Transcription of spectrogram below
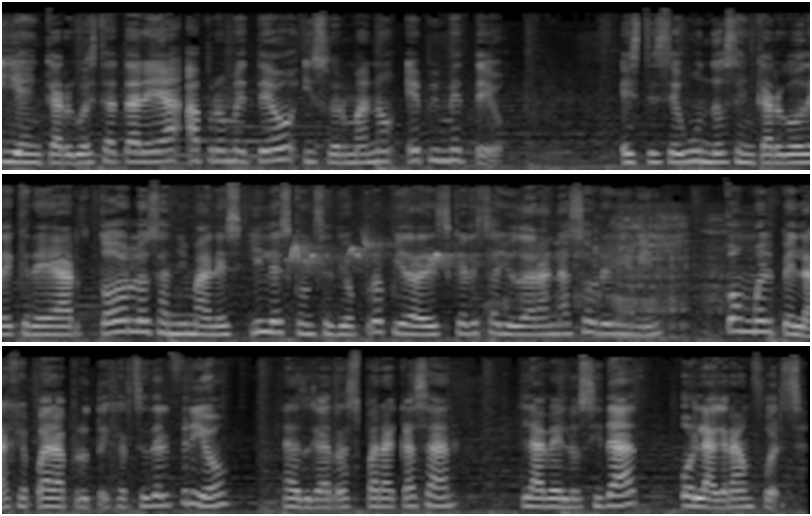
y encargó esta tarea a Prometeo y su hermano Epimeteo. Este segundo se encargó de crear todos los animales y les concedió propiedades que les ayudaran a sobrevivir, como el pelaje para protegerse del frío, las garras para cazar, la velocidad o la gran fuerza.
